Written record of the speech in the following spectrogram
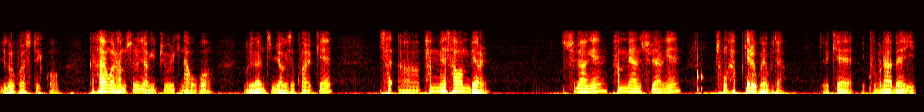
이걸 구할 수도 있고. 그러니까 사용할 함수는 여기 쭉 이렇게 나오고 우리가 지금 여기서 구할 게 사, 어, 판매 사원별 수량의 판매한 수량의 총 합계를 구해보자. 이렇게 부분합의 이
